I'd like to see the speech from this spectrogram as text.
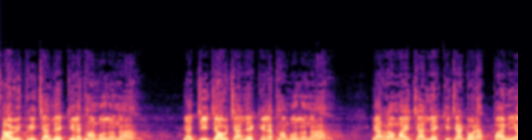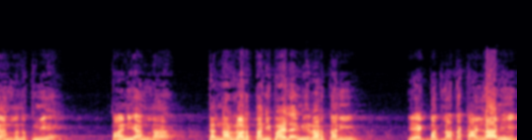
सावित्रीच्या लेकीला थांबवलं ना? या जिजाऊच्या लेकीला थांबवलं ना? या रमाईच्या लेकीच्या डोळ्यात पाणी आणलं ना तुम्ही? पाणी आणलं? त्यांना रडतानी पाहिलंय मी रडतानी. एक बदला तर काढला आम्ही.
